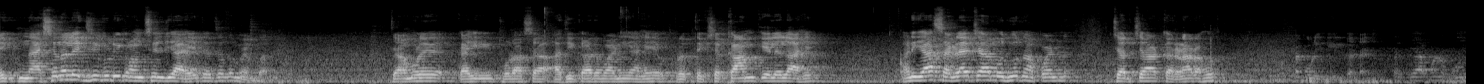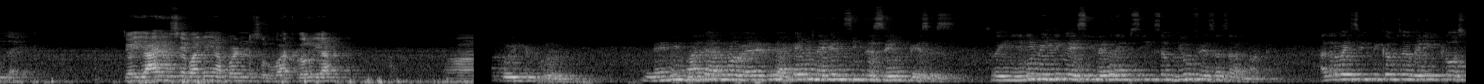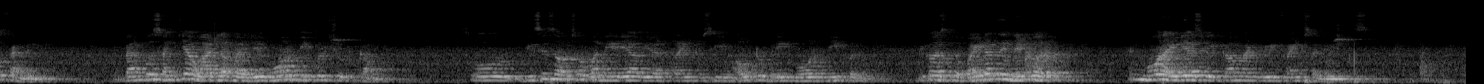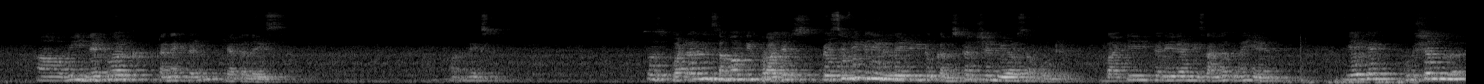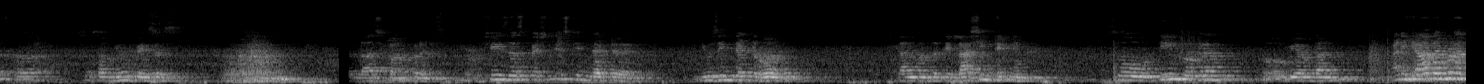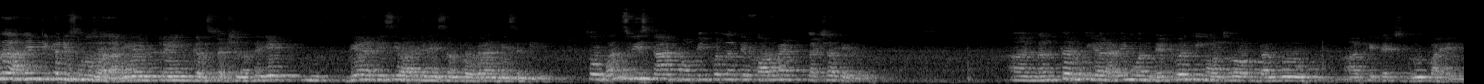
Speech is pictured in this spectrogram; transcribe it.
एक नॅशनल एक्झिक्युटिव्ह काउन्सिल जे आहे त्याचा तो मेंबर आहे. त्यामुळे काही थोडासा अधिकारवाणी आहे प्रत्यक्ष काम केलेलं आहे. आणि या सगळ्याच्यामधून आपण चर्चा करणार आहोत. पुढे येईल कदाचित? तर ते आपण होऊन जाईल. तेव्हा या हिशेबाने आपण सुरुवात करूया. going to grow. Naming much, I don't know where it is, again and again seeing the same faces. So in any meeting I see whether I am seeing some new faces or not. Otherwise it becomes a very closed family. Bamboo Sankhya Vadla Paije, more people should come. So this is also one area we are trying to see how to bring more people because the wider the network then more ideas will come and we will find solutions. Uh, we network, connect and catalyze. Uh, next. So what are the some of the projects specifically relating to construction we have supported? बाकी इतर area मी सांगत नाही आहे एक एक कुशल so some new faces last conference she is a specialist in that using that role काय म्हणतात ते लाशिंग टेक्निक सो तीन प्रोग्राम वी हॅव डन आणि ह्या दरम्यान आता अनेक ठिकाणी सुरू झाला. रिअल ट्रेन कन्स्ट्रक्शन आता एक B R T C organise some programme recently so once we start no पीपलला ते फॉर्मॅट लक्षात येतं अं, नंतर we are having one networking also बँबू architects group आहे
